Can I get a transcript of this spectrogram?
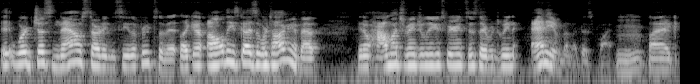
it, we're just now starting to see the fruits of it. Like all these guys that we're talking about, you know, how much major league experience is there between any of them at this point? Like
